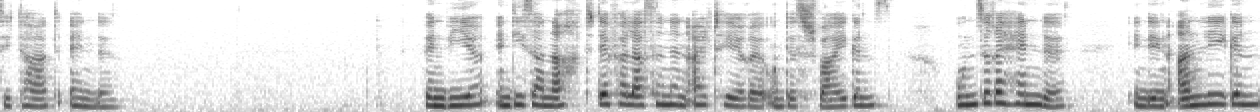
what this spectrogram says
Zitat Ende. Wenn wir in dieser Nacht der verlassenen Altäre und des Schweigens unsere Hände in den Anliegen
